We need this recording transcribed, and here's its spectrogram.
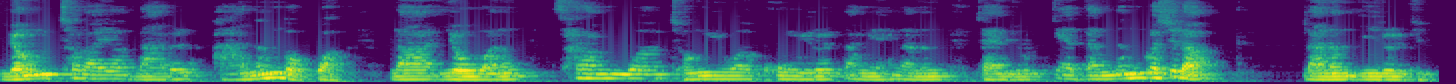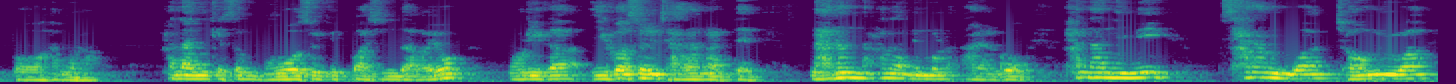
명철하여 나를 아는 것과 나 여호와는 사랑과 정의와 공의를 땅에 행하는 줄 깨닫는 것이라 나는 이를 기뻐하노라. 하나님께서 무엇을 기뻐하신다고요? 우리가 이것을 자랑할 때 나는 하나님을 알고 하나님이 사랑과 정의와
